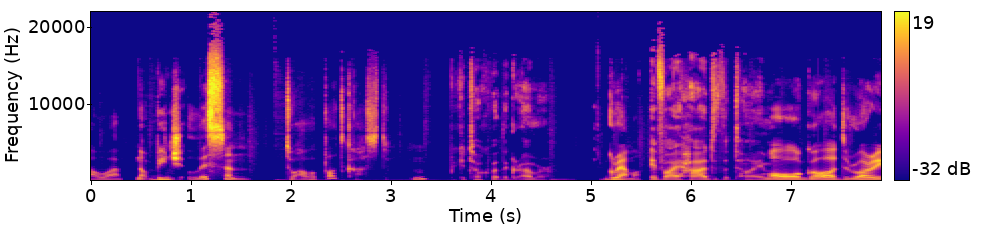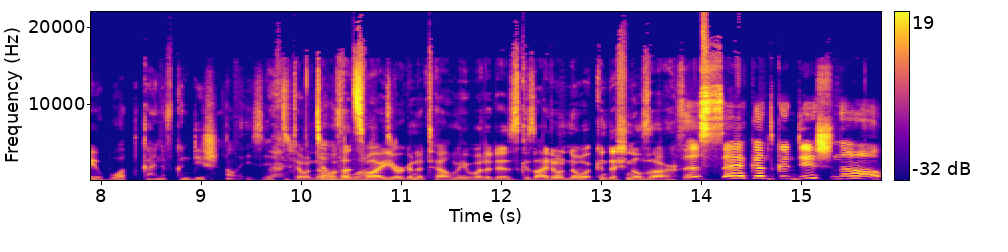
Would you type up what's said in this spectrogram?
our no binge listen to our podcast hmm? We could talk about the grammar. grammar If I had the time. oh god rory what kind of conditional is it I don't know. the That's why you're going to tell me what it is, because I don't know what conditionals are. the second conditional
